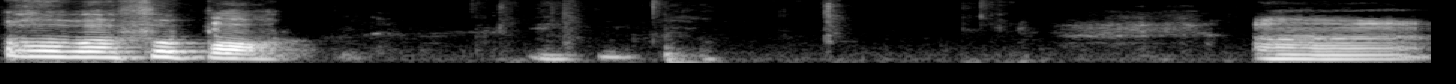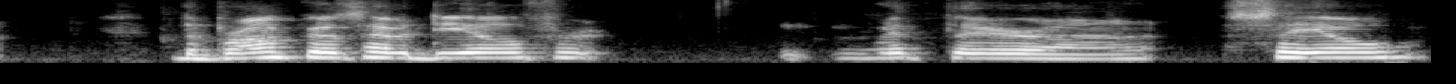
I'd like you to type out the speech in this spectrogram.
All about football. Uh, the Broncos have a deal for with their uh, sale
